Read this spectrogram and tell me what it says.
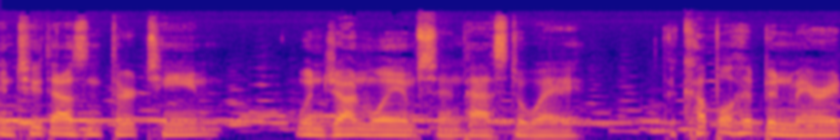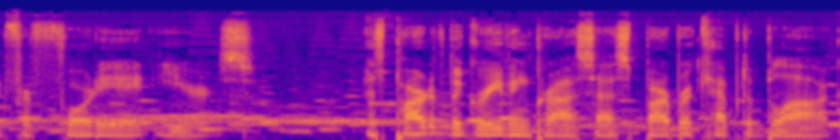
In 2013, when John Williamson passed away, the couple had been married for 48 years. As part of the grieving process, Barbara kept a blog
